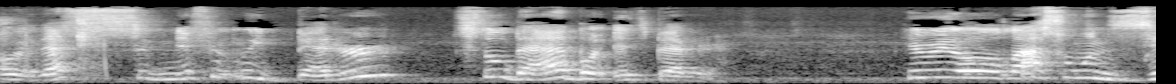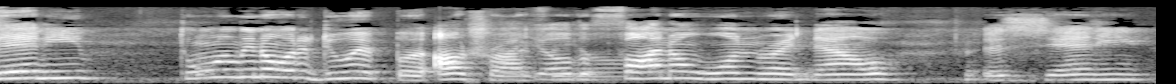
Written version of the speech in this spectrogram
Okay, that's significantly better. Still bad, but it's better. Here we go. the Last one, Zany. Don't really know how to do it, but I'll try. Yo, the final one right now is Zany.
